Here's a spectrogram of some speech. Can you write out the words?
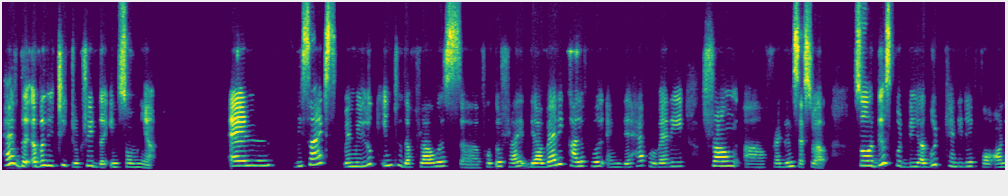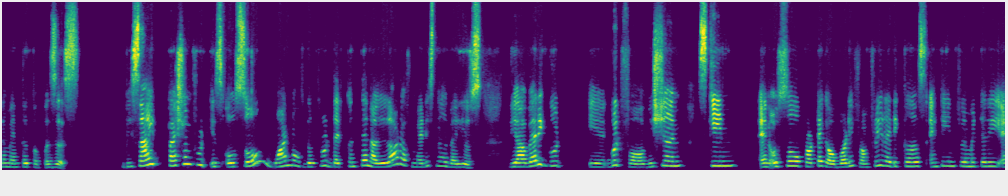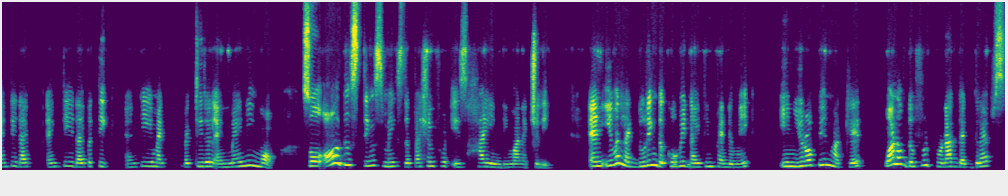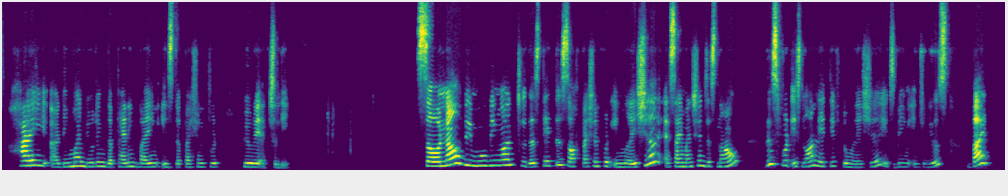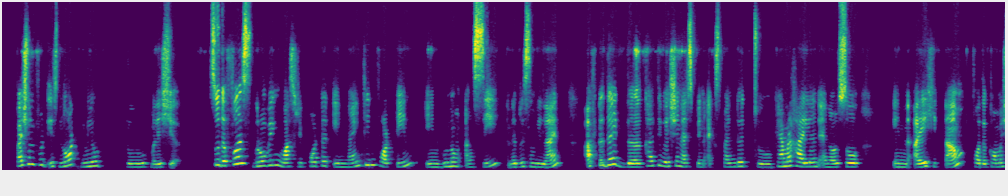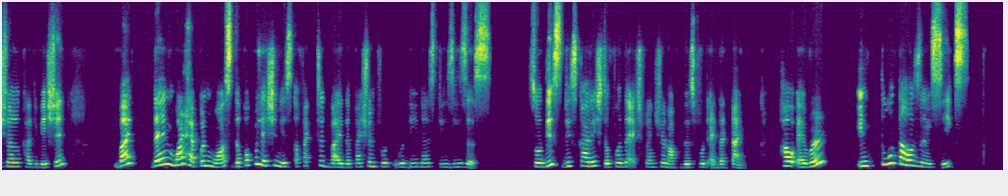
have the ability to treat the insomnia. And besides, when we look into the flowers uh, photos, right, they are very colorful and they have a very strong uh, fragrance as well. So this could be a good candidate for ornamental purposes. Beside, passion fruit is also one of the fruit that contain a lot of medicinal values. They are very good, eh, good for vision, skin, and also protect our body from free radicals, anti-inflammatory, anti-diabetic, anti antibacterial, and many more. So all these things makes the passion fruit is high in demand actually. And even like during the COVID-19 pandemic, in European market, one of the fruit product that grabs high uh, demand during the panic buying is the passion fruit puree actually. So now we're moving on to the status of passion fruit in Malaysia. As I mentioned just now, this fruit is non-native to Malaysia. It's being introduced, but passion fruit is not new to Malaysia. So the first growing was reported in 1914 in Gunung Angsi, Negeri Sembilan. After that, the cultivation has been expanded to Cameron Highland and also in Air Hitam for the commercial cultivation. But then what happened was the population is affected by the passion fruit woodiness diseases. So this discouraged the further expansion of this fruit at that time. However, in 2006,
